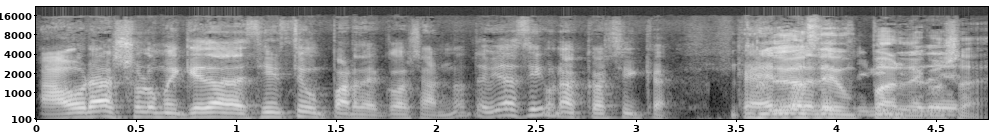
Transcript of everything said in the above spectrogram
ahora solo me queda decirte un par de cosas, ¿no? Te voy a decir unas cositas. Te voy a decir un par de, cosas.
